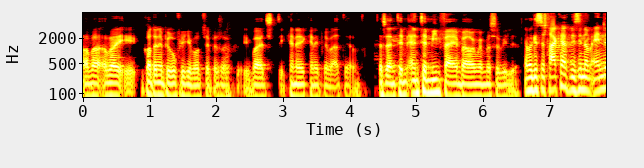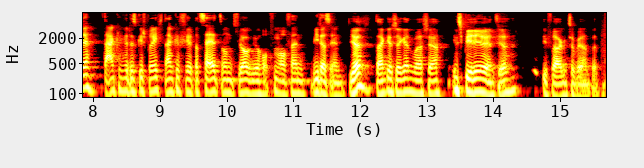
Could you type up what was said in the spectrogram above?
aber, aber gerade eine berufliche WhatsApp, also ich war jetzt keine, keine private. Also ein, ein Terminvereinbarung, wenn man so will. Herr Magister Stracker, wir sind am Ende. Danke für das Gespräch, danke für Ihre Zeit und ja, wir hoffen auf ein Wiedersehen. Ja, danke sehr gern, war sehr inspirierend, ja, die Fragen zu beantworten.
